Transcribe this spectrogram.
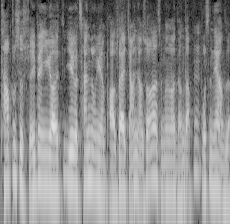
他不是随便一个一个参众议员跑出来讲讲说啊什么什么等等，不是那样子。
